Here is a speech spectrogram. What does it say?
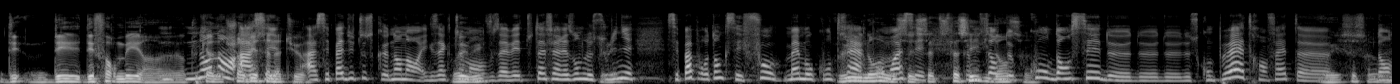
déformé, hein, en tout cas, non, changé ah, sa nature. Ah, c'est pas du tout ce que. Non, non, exactement. Vous avez tout à fait raison de le souligner. C'est pas pour autant que c'est faux, même au contraire. pour moi, c'est une sorte de condensé de, de, de, ce qu'on peut être en fait euh, dans,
